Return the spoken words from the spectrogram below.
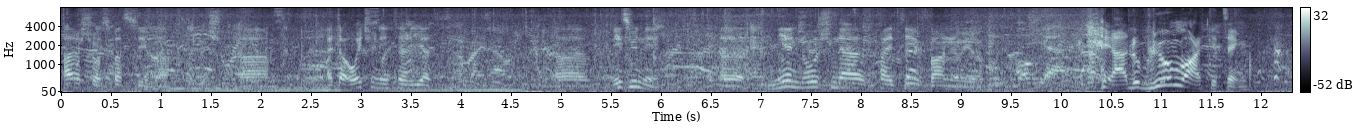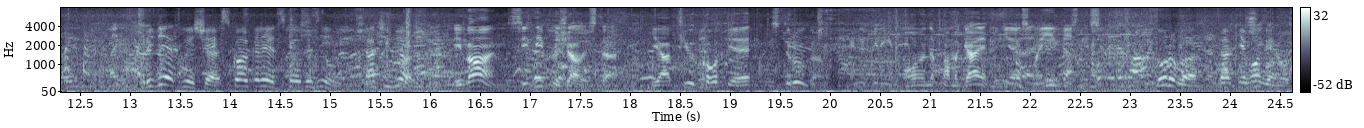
хорошо, спасибо. Эм, это очень интересно. Э, извини, э, мне нужно пойти в ванную. Я люблю маркетинг. Привет, Миша. Сколько лет, сколько зим? Как живешь? Иван, сиди, пожалуйста. Я пью кофе с другом. Он помогает мне с моим бизнесом. Здорово. Как его зовут?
